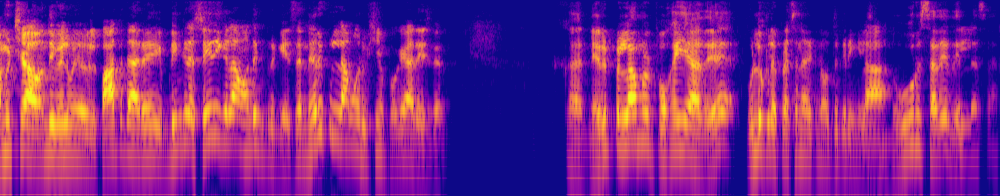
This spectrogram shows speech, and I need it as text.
அமித்ஷா வந்து வேலுமணி அவர்கள் பார்த்துட்டாரு. இப்படிங்கிற செய்திகள்லாம் வந்துகிட்டு இருக்கே. சார் நெருப்பு இல்லாம ஒரு விஷயம் புகையாதே சார்? க- நெருப்பில்லாமல் புகையாது. உள்ளுக்குள்ள பிரச்சனை இருக்குன்னு ஒத்துக்கிறீங்களா? நூறு சதவீதம் இல்லை சார்.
